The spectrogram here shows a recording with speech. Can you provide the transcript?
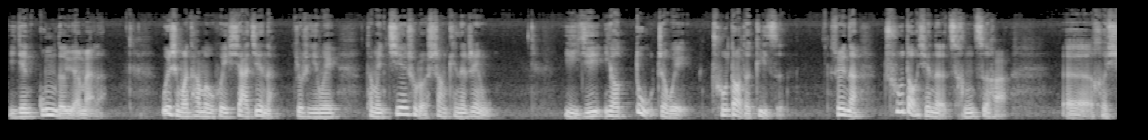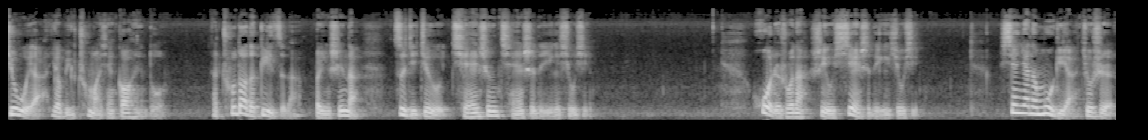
已经功德圆满了。为什么他们会下界呢？就是因为他们接受了上天的任务，以及要度这位出道的弟子，所以呢，出道仙的层次哈，呃和修为啊，要比出马仙高很多。那出道的弟子呢，本身呢。自己就有前生前世的一个修行，或者说呢是有现实的一个修行。仙家的目的啊，就是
